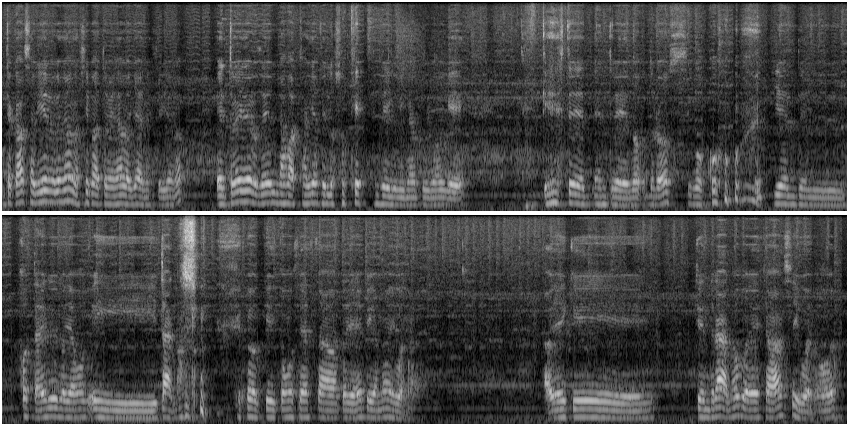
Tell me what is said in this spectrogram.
Y te acaba de salir, bueno, así para terminarlo ya en este video, ¿no? El trailer de las batallas de los soquetes de Illuminati, ¿no? Que que es este entre Do- Dross y Goku y el del JL lo llamo y Thanos que como sea esta batalla épica no y bueno a ver qué tendrá no Pues este avance y bueno vamos a ver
